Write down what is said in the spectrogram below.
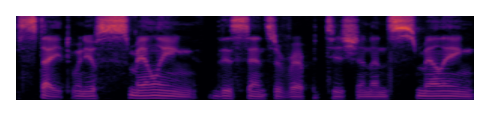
state, when you're smelling this sense of repetition and smelling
